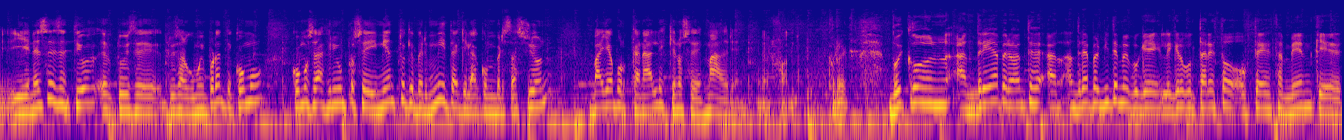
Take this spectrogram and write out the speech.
Y en ese sentido, eh, tú dices, tú dices algo muy importante, ¿cómo, ¿cómo se va a definir un procedimiento que permita que la conversación vaya por canales que no se desmadren, en el fondo? Correcto. Voy con Andrea, pero antes, Andrea, permíteme, porque le quiero contar esto a ustedes también, que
